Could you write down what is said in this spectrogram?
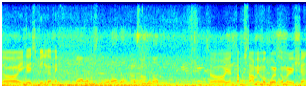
So, yun guys, bili kami. Nakakamiss na wala na. Day na natin. So, yan, tapos na kami mag-work immersion.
